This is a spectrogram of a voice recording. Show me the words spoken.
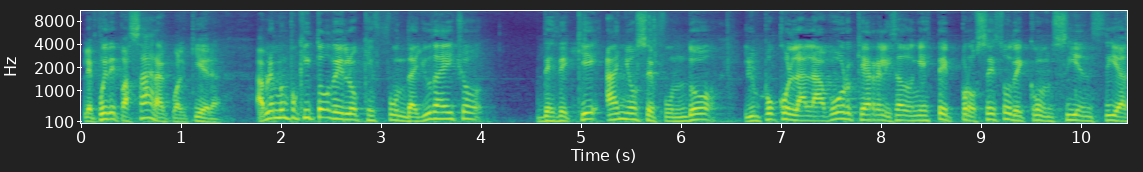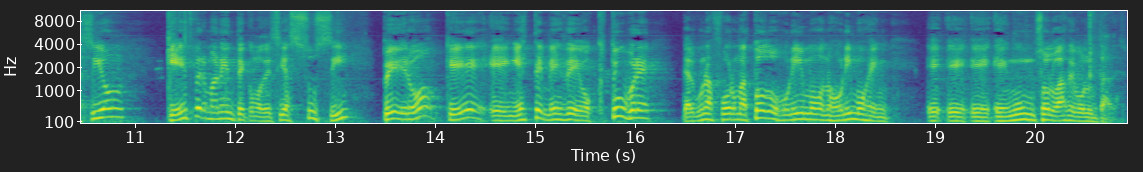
Le puede pasar a cualquiera. Hábleme un poquito de lo que Fundayuda ha hecho, desde qué año se fundó y un poco la labor que ha realizado en este proceso de concienciación que es permanente, como decía Susi, pero que en este mes de octubre, de alguna forma, todos unimos, nos unimos en, eh, eh, eh, en un solo haz de voluntades.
